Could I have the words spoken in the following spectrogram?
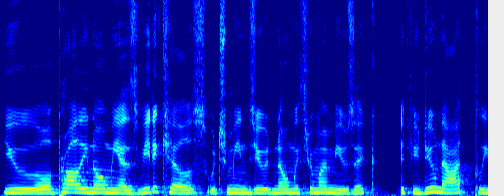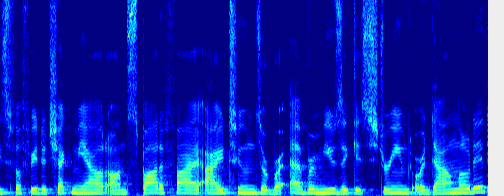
You'll probably know me as Vida Killz, which means you would know me through my music. If you do not, please feel free to check me out on Spotify, iTunes, or wherever music is streamed or downloaded.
